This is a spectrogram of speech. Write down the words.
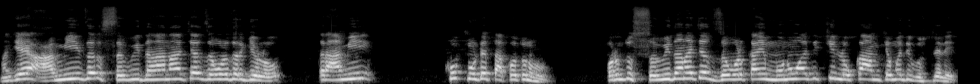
म्हणजे आम्ही जर संविधानाच्या जवळ जर गेलो तर आम्ही खूप मोठे ताकदून होऊ. परंतु संविधानाच्या जवळ काही मनुवादीची लोक आमच्यामध्ये घुसलेले आहेत.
